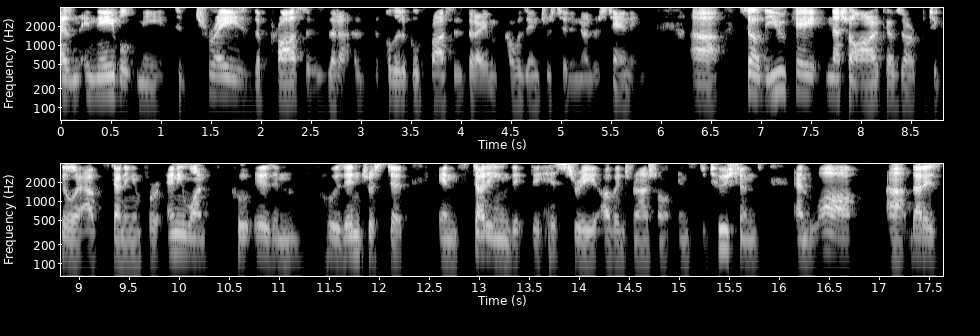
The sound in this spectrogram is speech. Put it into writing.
enabled me to trace the process that I, the political process that I, I was interested in understanding. Uh, so the UK National Archives are particularly outstanding, and for anyone who is in, who is interested in studying the, the history of international institutions and law, uh, that is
